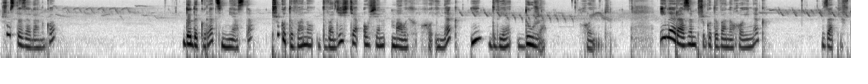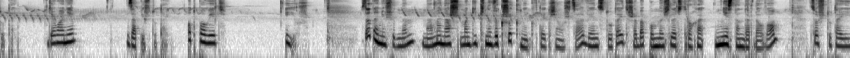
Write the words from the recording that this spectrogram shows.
Szóste zadanko. Do dekoracji miasta przygotowano 28 małych choinek i dwie duże choinki. Ile razem przygotowano choinek? Zapisz tutaj działanie, zapisz tutaj odpowiedź i już. W zadaniu siódmym mamy nasz magiczny wykrzyknik w tej książce, więc tutaj trzeba pomyśleć trochę niestandardowo. Coś tutaj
